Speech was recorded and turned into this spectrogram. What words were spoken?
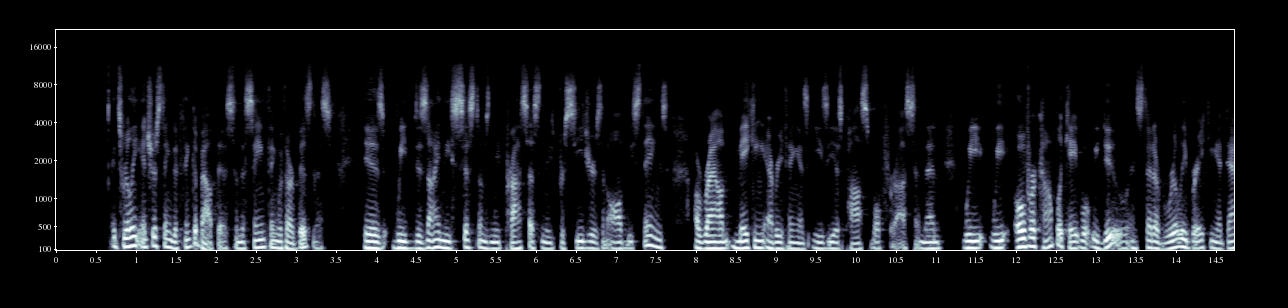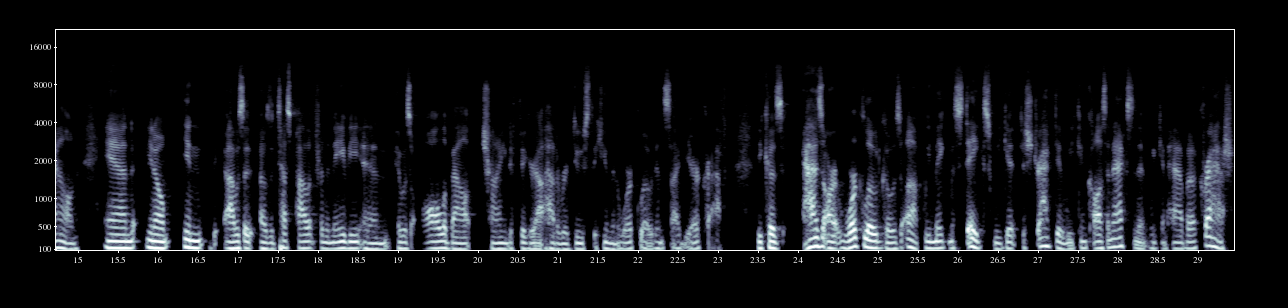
it's really interesting to think about this and the same thing with our business is we design these systems and the process and these procedures and all of these things around making everything as easy as possible for us. And then we we overcomplicate what we do instead of really breaking it down. And you know in i was a i was a test pilot for the navy and it was all about trying to figure out how to reduce the human workload inside the aircraft. Because as our workload goes up we make mistakes we get distracted we can cause an accident we can have a crash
